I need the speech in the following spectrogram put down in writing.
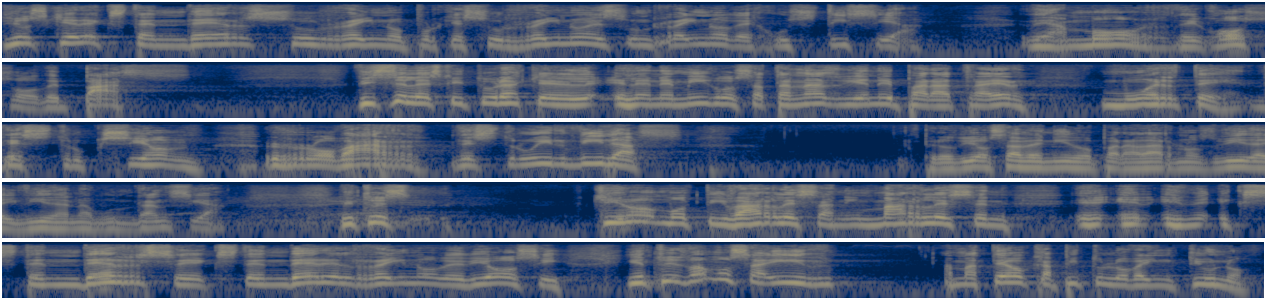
Dios quiere extender su reino porque su reino es un reino de justicia, de amor, de gozo, de paz. Dice la escritura que el, enemigo, Satanás, viene para traer muerte, destrucción, robar, destruir vidas. Pero Dios ha venido para darnos vida y vida en abundancia. Entonces, quiero motivarles, animarles en, extenderse, extender el reino de Dios. Y, y entonces vamos a ir Mateo capítulo 21.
